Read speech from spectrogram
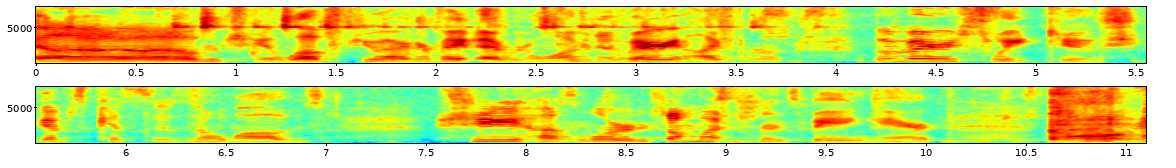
Um, she loves to aggravate everyone and very hyper, but very sweet too. She gives kisses and loves. She has learned so much since being here. Um,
